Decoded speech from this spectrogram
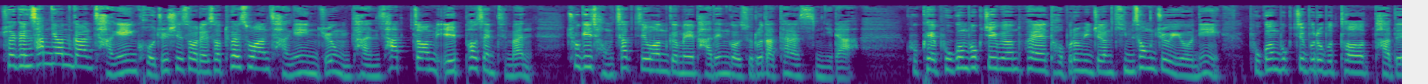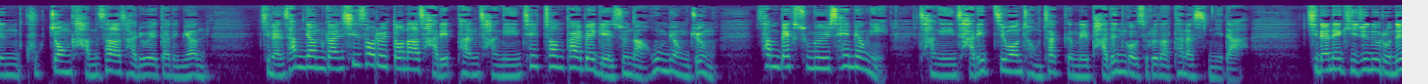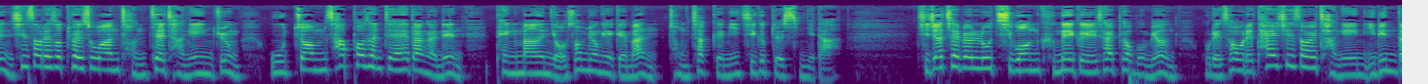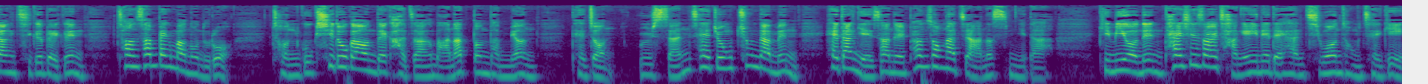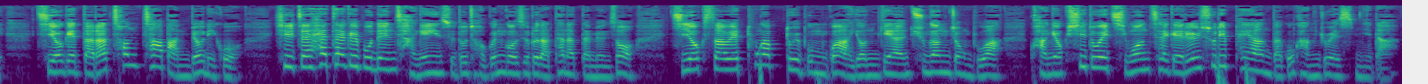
최근 3년간 장애인 거주시설에서 퇴소한 장애인 중 단 4.1%만 초기 정착 지원금을 받은 것으로 나타났습니다. 국회 보건복지위원회 더불어민주당 김성주 의원이 보건복지부로부터 받은 국정감사 자료에 따르면 지난 3년간 시설을 떠나 자립한 장애인 7,869명 중 323명이 장애인 자립지원 정착금을 받은 것으로 나타났습니다. 지난해 기준으로는 시설에서 퇴소한 전체 장애인 중 5.4%에 해당하는 146명에게만 정착금이 지급됐습니다. 지자체별로 지원 금액을 살펴보면 올해 서울의 탈시설 장애인 1인당 지급액은 1,300만 원으로 전국 시도 가운데 가장 많았던 반면 대전, 울산, 세종, 충남은 해당 예산을 편성하지 않았습니다. 김 의원은 탈시설 장애인에 대한 지원 정책이 지역에 따라 천차만별이고 실제 혜택을 보는 장애인 수도 적은 것으로 나타났다면서 지역사회 통합 돌봄과 연계한 중앙정부와 광역시도의 지원 체계를 수립해야 한다고 강조했습니다.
